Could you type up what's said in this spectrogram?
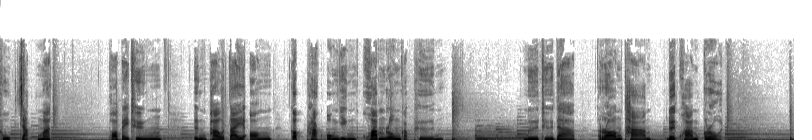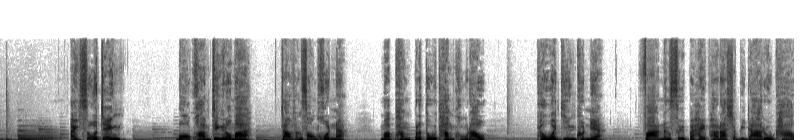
ถูกจับมัด พอไปถึง อึ่งเผาใต้อ๋องก็ผลักองค์หญิงคว่ำลงกับพื้น มือถือดาบ ร้องถามด้วยความโกรธ ไอ้โซเจ๋ง บอกความจริงเรามา เจ้าทั้งสองคนน่ะ มาพังประตูถ้ำของเรา เพราะว่าหญิงคนเนี้ยฝากหนังสือไปให้พระราชบิดารู้ข่าว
